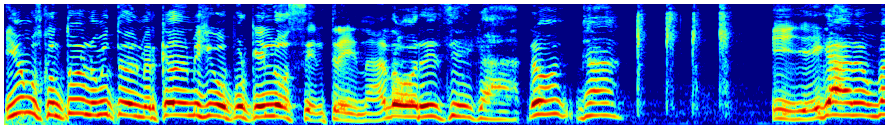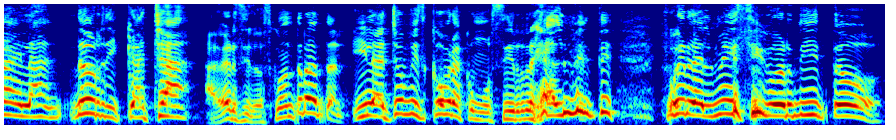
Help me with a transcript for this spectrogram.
Y vamos con todo el lomito del mercado en México porque los entrenadores llegaron ya. Y llegaron bailando ricacha. A ver si los contratan. Y la Chofis cobra como si realmente fuera el Messi gordito.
